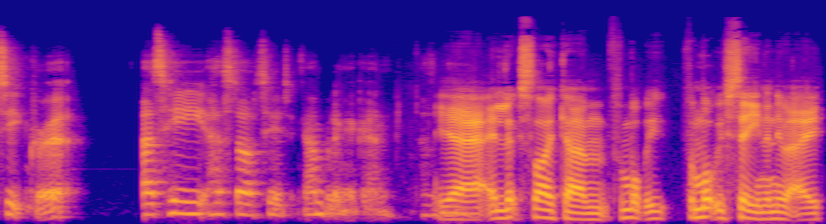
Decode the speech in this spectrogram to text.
secret as he has started gambling again. hasn't he? yeah. It looks like um, from what we from what we've seen anyway,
